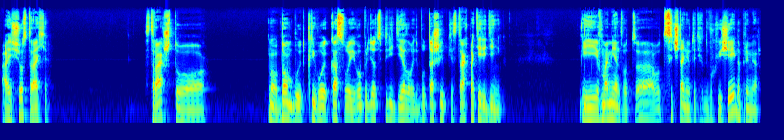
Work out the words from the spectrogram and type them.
А еще страхи. Страх, что ну, дом будет кривой, косой, его придется переделывать, будут ошибки, страх потери денег. И в момент вот, э, вот сочетания вот этих двух вещей, например,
